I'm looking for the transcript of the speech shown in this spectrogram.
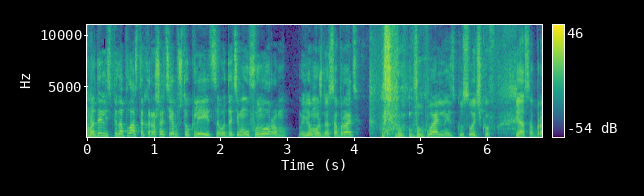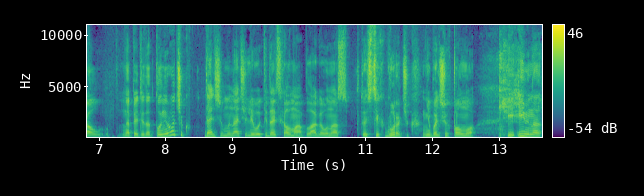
Модель из пенопласта хороша тем, что клеится вот этим уфунором. Ее можно собрать буквально из кусочков. Я собрал опять этот планировочек. Дальше мы начали его кидать с холма. Благо у нас, то есть их горочек небольших полно. И именно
